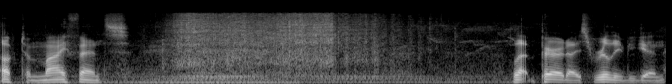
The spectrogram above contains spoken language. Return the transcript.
up to my fence let paradise really begin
